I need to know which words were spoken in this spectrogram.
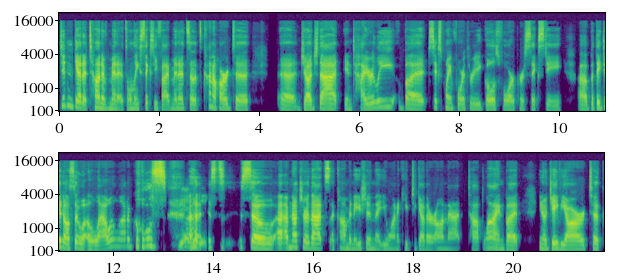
didn't get a ton of minutes, only 65 minutes. So it's kind of hard to uh, judge that entirely, but 6.43 goals for per 60. Uh, but they did also allow a lot of goals. Yeah. Uh, so uh, I'm not sure that's a combination that you want to keep together on that top line. But you know, JVR took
